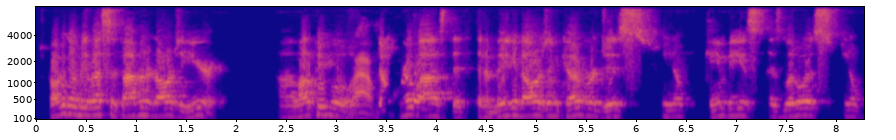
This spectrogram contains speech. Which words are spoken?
it's probably going to be less than five hundred dollars a year. Uh, a lot of people wow. don't realize that, that a million dollars in coverage is, you know, can be as, as little as, you know,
